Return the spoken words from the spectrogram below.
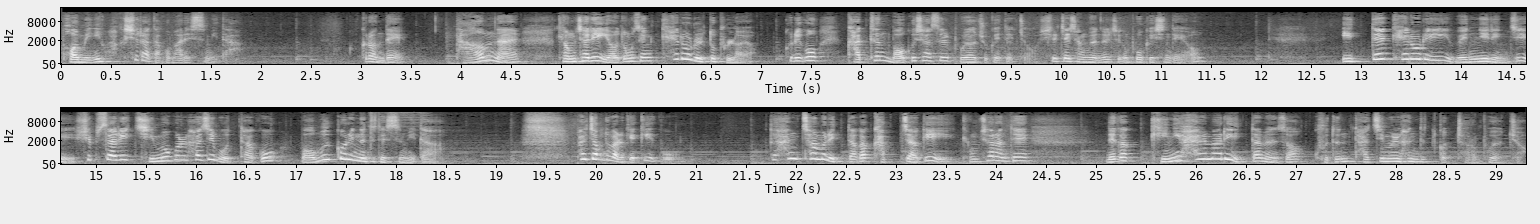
범인이 확실하다고 말했습니다. 그런데 다음 날 경찰이 여동생 캐롤을 또 불러요. 그리고 같은 머그샷을 보여주게 되죠. 실제 장면을 지금 보고 계신데요. 이때 캐롤이 웬일인지 쉽사리 지목을 하지 못하고 머물거리는 듯 했습니다. 팔짱도 막 이렇게 끼고. 한참을 있다가 갑자기 경찰한테 내가 기니 할 말이 있다면서 굳은 다짐을 한 듯 것처럼 보였죠.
